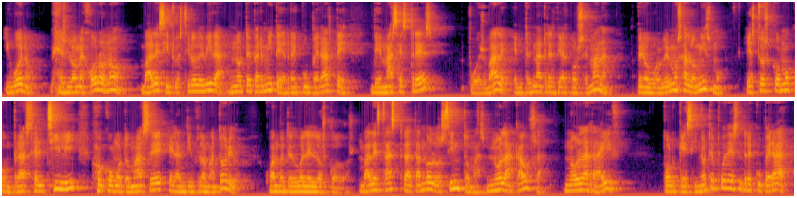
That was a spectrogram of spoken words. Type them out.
Y bueno, ¿es lo mejor o no? ¿Vale? Si tu estilo de vida no te permite recuperarte de más estrés, pues vale, entrena tres días por semana. Pero volvemos a lo mismo. Esto es como comprarse el chili o como tomarse el antiinflamatorio cuando te duelen los codos, ¿vale? Estás tratando los síntomas, no la causa, no la raíz. Porque si no te puedes recuperar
